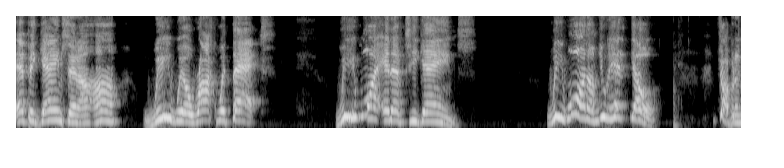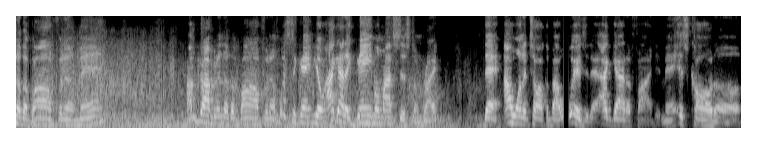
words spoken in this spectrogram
Epic Games said, uh-uh, we will rock with that. We want NFT games. We want them. You hit, yo, dropping another bomb for them, man. I'm dropping another bomb for them. What's the game? Yo, I got a game on my system, right? That I want to talk about. Where's it at? I gotta find it, man. It's called uh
